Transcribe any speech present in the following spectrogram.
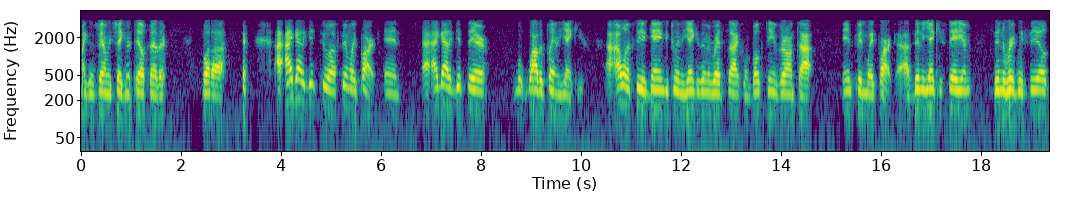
Mike and his family shaking a tail feather. But uh, I, I got to get to uh, Fenway Park, and I, I got to get there w- while they're playing the Yankees. I, I want to see a game between the Yankees and the Red Sox when both teams are on top in Fenway Park. I've been to Yankee Stadium, been to Wrigley Field.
